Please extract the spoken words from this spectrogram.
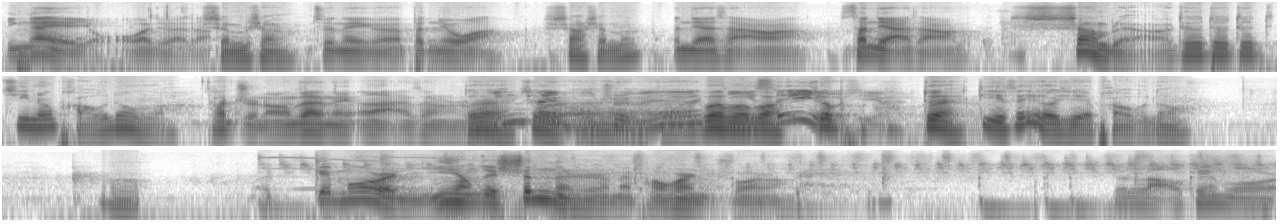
应该也有，我觉得。什么上？就那个奔牛啊，上什么？NDSL 啊，三 DSL 上不了，就就就机能跑不动啊。它只能在那 NS 上。对，就是不至于，不不不，就对 DC 游戏也跑不动。嗯，Game Over，你印象最深的是什么？桃花，你说说。就老 Game Over，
